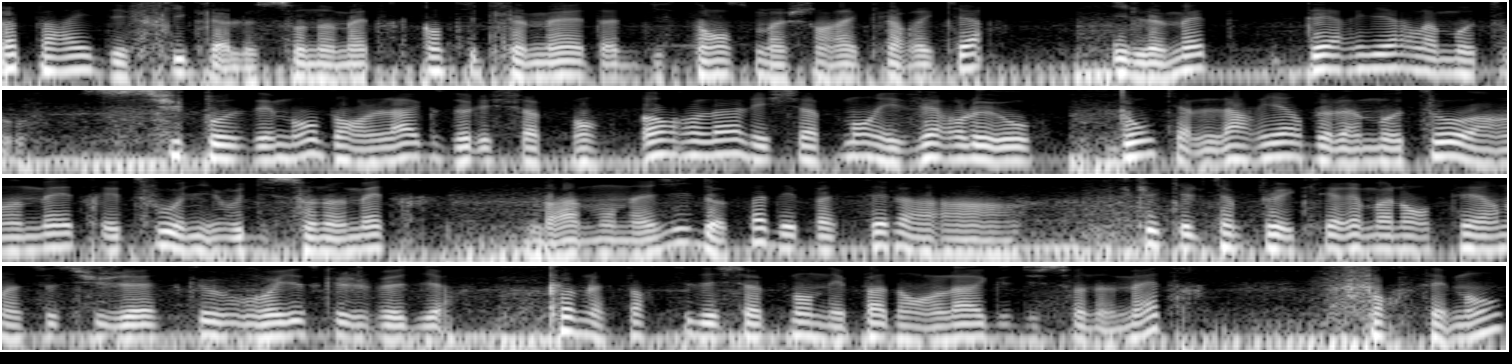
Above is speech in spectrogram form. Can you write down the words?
là pareil des flics là, le sonomètre, quand ils te le mettent à distance machin avec leur équerre, ils le mettent derrière la moto, supposément dans l'axe de l'échappement. Or là, l'échappement est vers le haut, donc à l'arrière de la moto, à un mètre et tout au niveau du sonomètre. Bah à mon avis, il doit pas dépasser là. Est-ce que quelqu'un peut éclairer ma lanterne à ce sujet? Est-ce que vous voyez ce que je veux dire? Comme la sortie d'échappement n'est pas dans l'axe du sonomètre, forcément,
